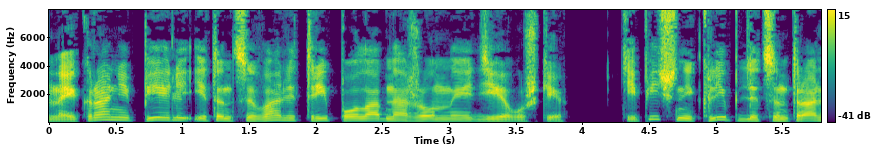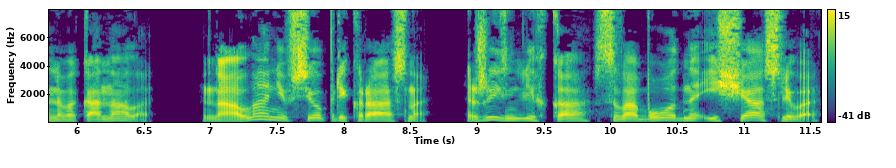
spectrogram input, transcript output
На экране пели и танцевали три полуобнаженные девушки. Типичный клип для центрального канала — на Алане все прекрасно. Жизнь легка, свободна и счастлива.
